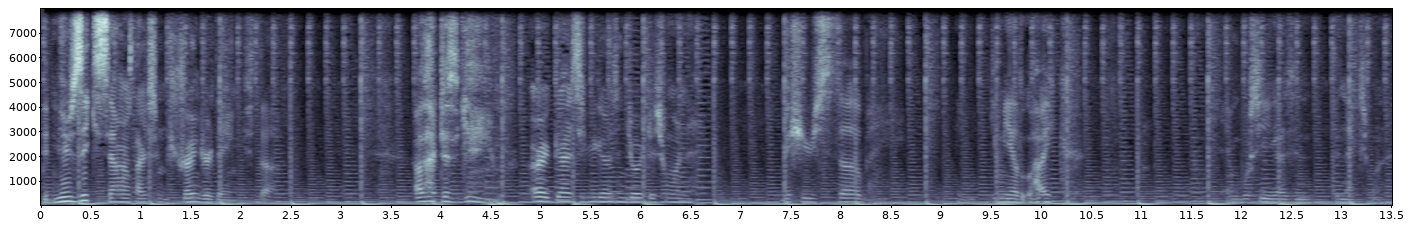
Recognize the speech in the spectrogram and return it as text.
the music sounds like some Stranger Things stuff. I like this game. Alright, guys, if you guys enjoyed this one, make sure you sub, give me a like, and we'll see you guys in the next one.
